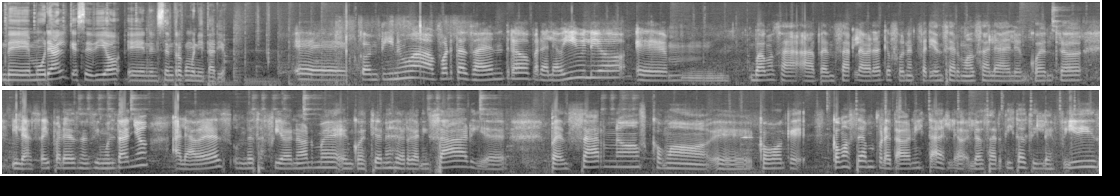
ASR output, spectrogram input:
de mural que se dio en el Centro Comunitario. Eh, continúa Puertas Adentro para la Biblia. eh, vamos a, pensar, la verdad que fue una experiencia hermosa la del encuentro y las seis paredes en simultáneo. A la vez, un desafío enorme en cuestiones de organizar y de pensarnos cómo, eh, cómo que cómo sean protagonistas lo- los artistas y les pibis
